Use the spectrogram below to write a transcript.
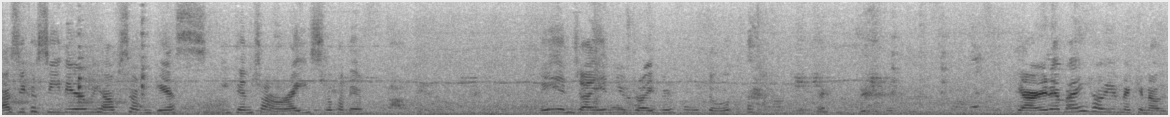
As you can see there, we have some guests eating some rice. Look at them. They enjoying your driving food too. you already boy? How you making out?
